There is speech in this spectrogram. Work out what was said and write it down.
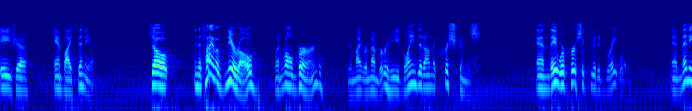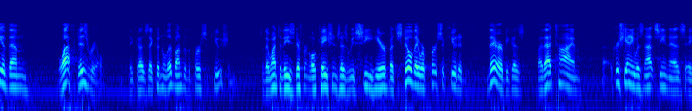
Asia, and Bithynia. So, in the time of Nero, when Rome burned, you might remember, he blamed it on the Christians. And they were persecuted greatly. And many of them left Israel because they couldn't live under the persecution. So they went to these different locations as we see here, but still they were persecuted there because by that time Christianity was not seen as a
